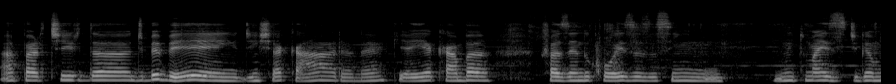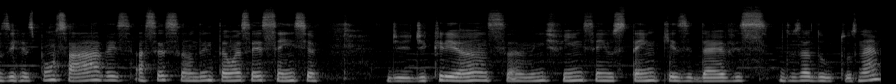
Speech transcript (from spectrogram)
a partir da, de beber, de encher a cara, né, que aí acaba fazendo coisas assim muito mais, digamos, irresponsáveis, acessando então essa essência de, de criança, enfim, sem os tanques e devs dos adultos, né?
